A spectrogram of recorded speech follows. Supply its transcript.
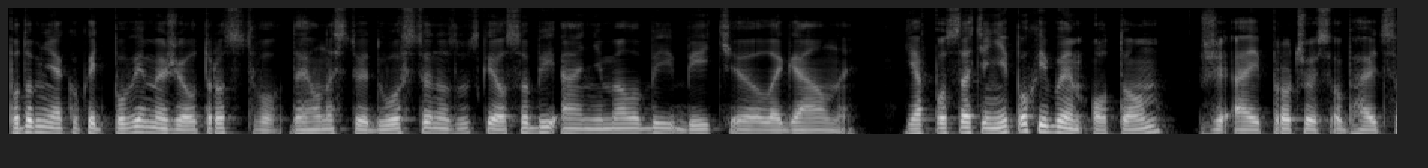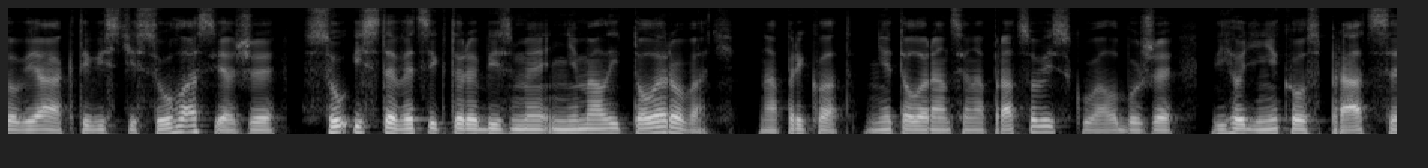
Podobne ako keď povieme, že otroctvo dehonestuje dôstojnosť ľudskej osoby a nemalo by byť e, legálne. Ja v podstate nepochybujem o tom, že aj pročojs obhajcovia a aktivisti súhlasia, že sú isté veci, ktoré by sme nemali tolerovať. Napríklad netolerancia na pracovisku, alebo že vyhodí niekoho z práce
